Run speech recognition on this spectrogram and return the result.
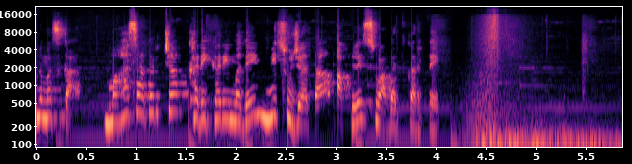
नमस्कार. महासागरच्या खरीखरीमध्ये मी सुजाता आपले स्वागत करते.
